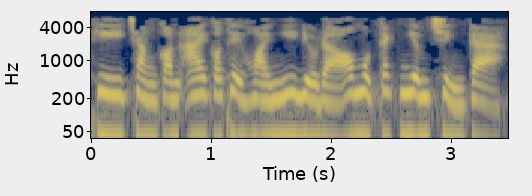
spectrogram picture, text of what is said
thì chẳng còn ai có thể hoài nghi điều đó một cách nghiêm chỉnh cả.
